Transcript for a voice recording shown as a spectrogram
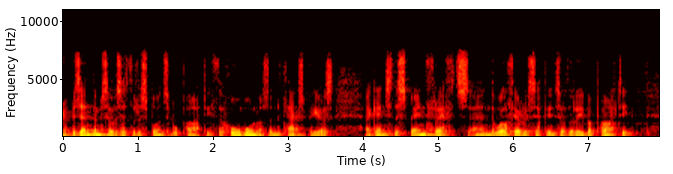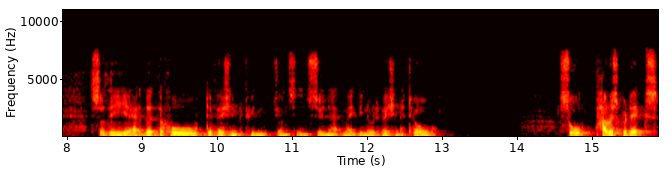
represent themselves as the responsible party of the homeowners and the taxpayers against the spendthrifts and the welfare recipients of the Labour Party. So the, uh, the the whole division between Johnson and Sunak might be no division at all. So Harris predicts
